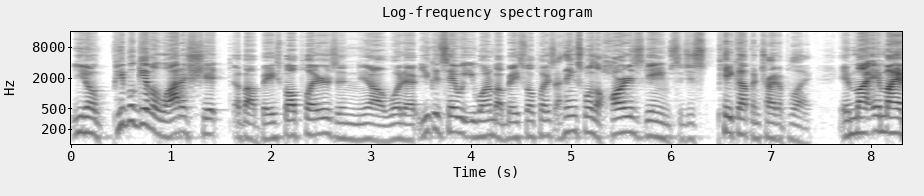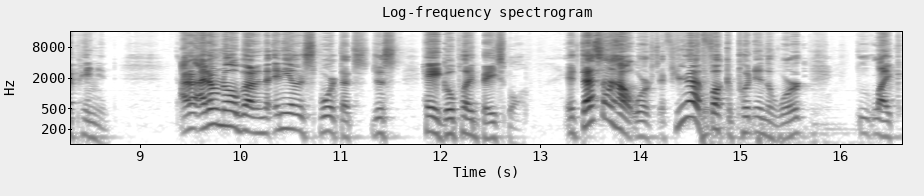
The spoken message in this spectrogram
you know people give a lot of shit about baseball players and you know whatever you can say what you want about baseball players. I think it's one of the hardest games to just pick up and try to play in my in my opinion. I, I don't know about any other sport that's just hey go play baseball. If that's not how it works, if you're not fucking putting in the work like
